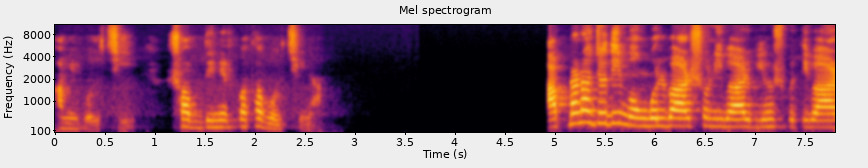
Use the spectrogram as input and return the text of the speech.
আমি বলছি, সব দিনের কথা বলছি না। আপনারা যদি মঙ্গলবার, শনিবার, বৃহস্পতিবার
